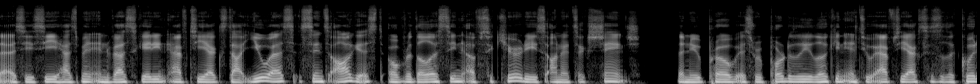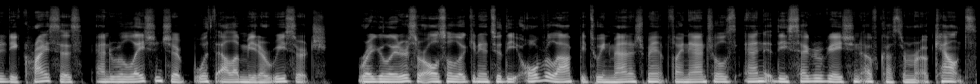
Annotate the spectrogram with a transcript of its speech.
The SEC has been investigating FTX.us since August over the listing of securities on its exchange. The new probe is reportedly looking into FTX's liquidity crisis and relationship with Alameda Research. Regulators are also looking into the overlap between management, financials, and the segregation of customer accounts.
